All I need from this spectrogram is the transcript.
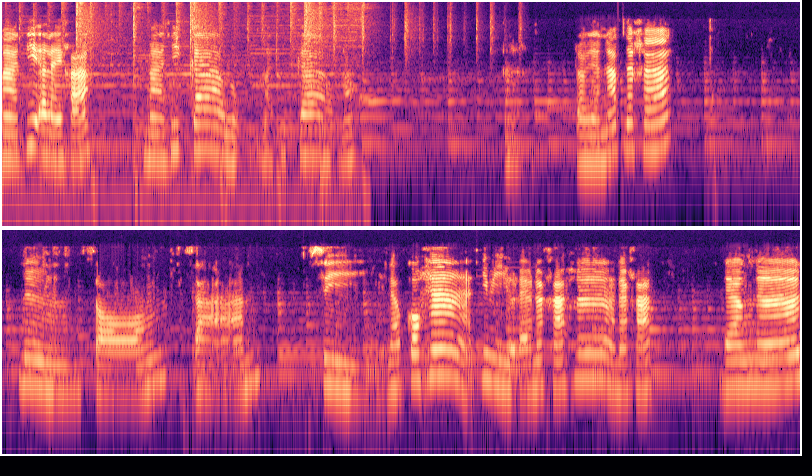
มาที่อะไรคะ มาที่9ลูกมาที่9เนาะะเราจะนับนะคะ 1 2 3 4 แล้วก็ 5 ที่มีอยู่แล้วนะคะ 5 นะคะ ดังนั้น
